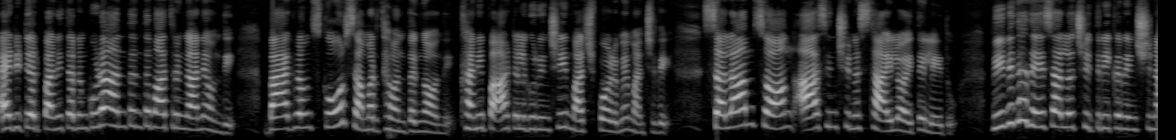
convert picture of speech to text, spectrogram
ఎడిటర్ పనితనం కూడా అంతంత మాత్రంగానే ఉంది. బ్యాక్గ్రౌండ్ స్కోర్ సమర్థవంతంగా ఉంది. కానీ పాటల గురించి మర్చిపోవడమే మంచిది. సలాం సాంగ్ ఆశించిన స్థాయిలో అయితే లేదు. వివిధ దేశాల్లో చిత్రీకరించిన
